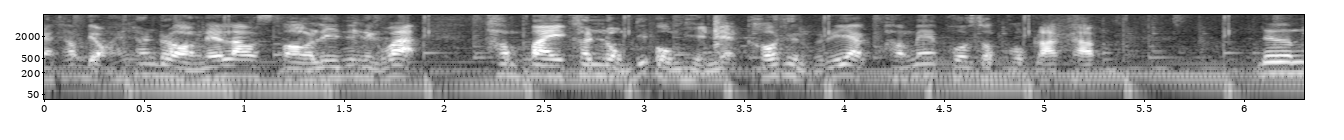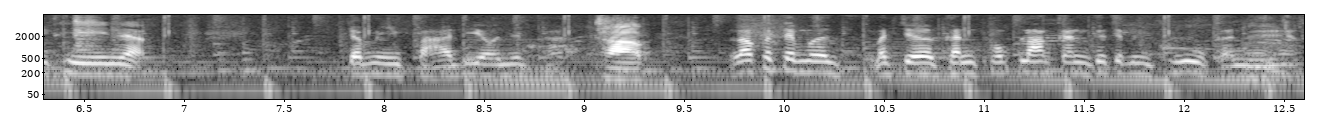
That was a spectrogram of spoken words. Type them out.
นะครับ เดี๋ยวให้ท่านรองได้เล่าสตอรี่นิดหนึ่งว่าทำไมขนมที่ผมเห็นเนี่ยเขาถึงเรียกพระแม่โพธิ์ศพพบรักครับ เดิมทีเนี่ยจะมีฝาเดียวเนี่ยค่ะครับ แล้วก็จะมามาเจอกันพบรักกันก็จะเป็นคู่กันเนี่ยค่ะ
